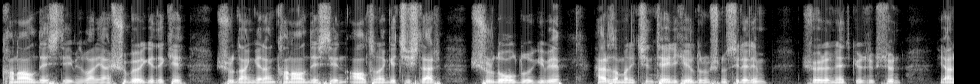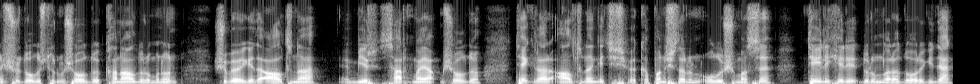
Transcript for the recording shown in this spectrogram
kanal desteğimiz var. Yani şu bölgedeki şuradan gelen kanal desteğinin altına geçişler şurada olduğu gibi her zaman için tehlikeli durum. Şunu silelim. Şöyle net gözüksün. Yani şurada oluşturmuş olduğu kanal durumunun şu bölgede altına bir sarkma yapmış oldu. Tekrar altına geçiş ve kapanışların oluşması tehlikeli durumlara doğru giden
